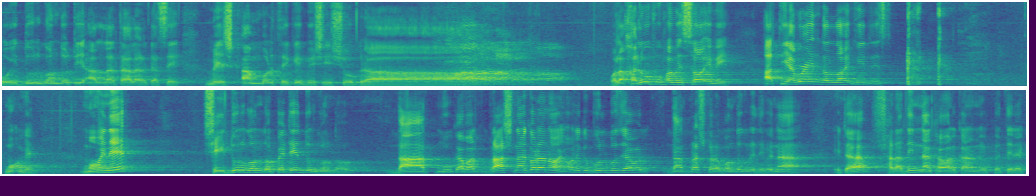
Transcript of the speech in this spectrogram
ওই দুর্গন্ধটি আল্লাহ তালার কাছে মেষ আম্বর থেকে বেশি সুগ্রা। আতিয়াবু মোমেন। মোমেনের সেই দুর্গন্ধ, পেটের দুর্গন্ধ। দাঁত, মুখ আবার ব্রাশ না করা নয়, অনেকে ভুল বুঝে আবার দাঁত ব্রাশ করা বন্ধ করে দেবে। না, এটা সারাদিন না খাওয়ার কারণে পেটের এক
